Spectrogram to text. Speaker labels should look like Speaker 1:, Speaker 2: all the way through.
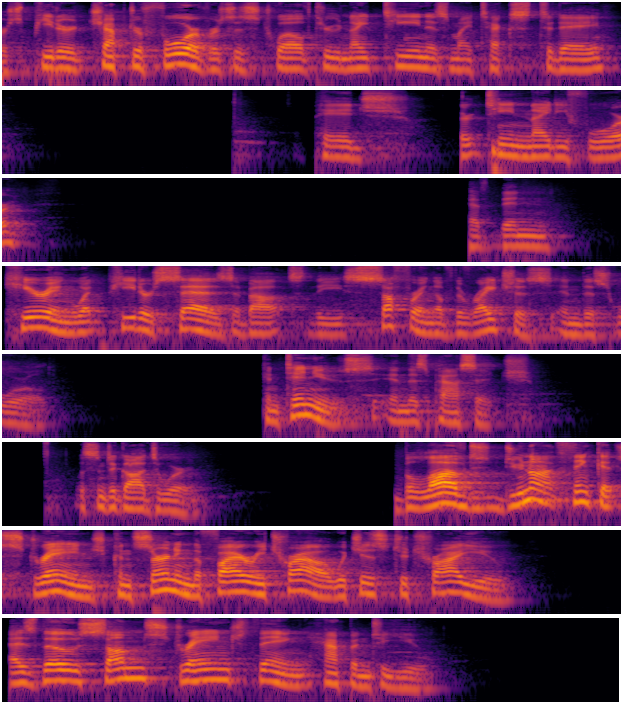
Speaker 1: 1 Peter chapter 4 verses 12 through 19 is my text today. Page 1394. Have been hearing what Peter says about the suffering of the righteous in this world. Continues in this passage. Listen to God's word. Beloved, do not think it strange concerning the fiery trial which is to try you, as though some strange thing happened to you.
